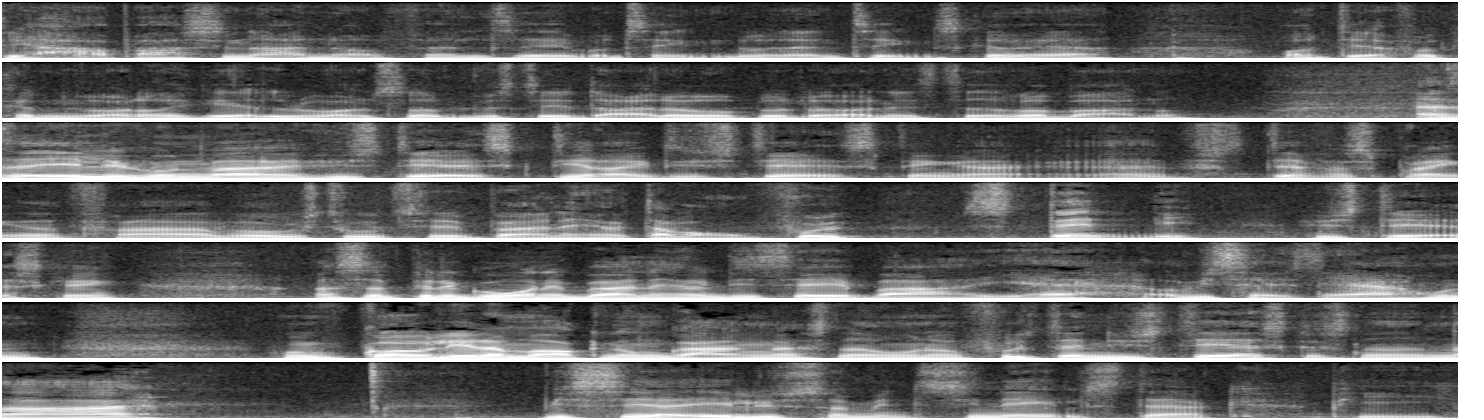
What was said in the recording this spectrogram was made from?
Det har bare sin egen opfattelse af, hvor ting, hvordan ting skal være. Og derfor kan den godt reagere lidt voldsomt, hvis det er dig, der åbner døren i stedet for barnet. Altså Ellie, hun var hysterisk, direkte hysterisk dengang. Øh, Derfor springet fra vuggestue til børnehave, der var hun fuldstændig hysterisk. Ikke? Og så pædagogerne i børnehaven, de sagde bare ja, og vi sagde, ja, hun, hun går jo lidt amok nogle gange og sådan noget. Hun er jo fuldstændig hysterisk og sådan noget. Nej, vi ser Ellie som en signalstærk pige.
